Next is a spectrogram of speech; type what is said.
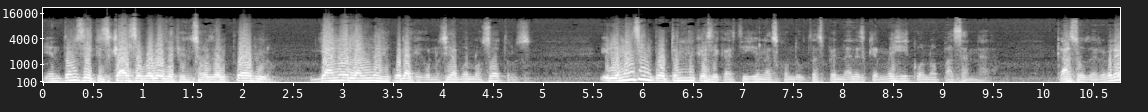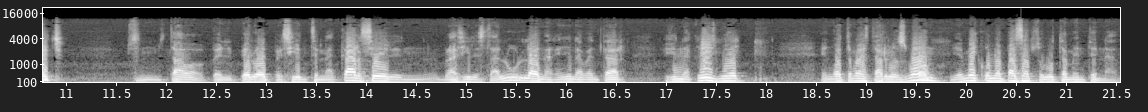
y entonces el fiscal se vuelve defensor del pueblo, ya no es la misma figura que conocíamos nosotros. Y lo más importante es que se castiguen las conductas penales, que en México no pasa nada. Caso de Brecht, pues, estaba el Perú el presidente en la cárcel, en Brasil está Lula, en Argentina va a entrar Cristina Kirchner, en Guatemala está Ríos Montt, y en México no pasa absolutamente nada.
